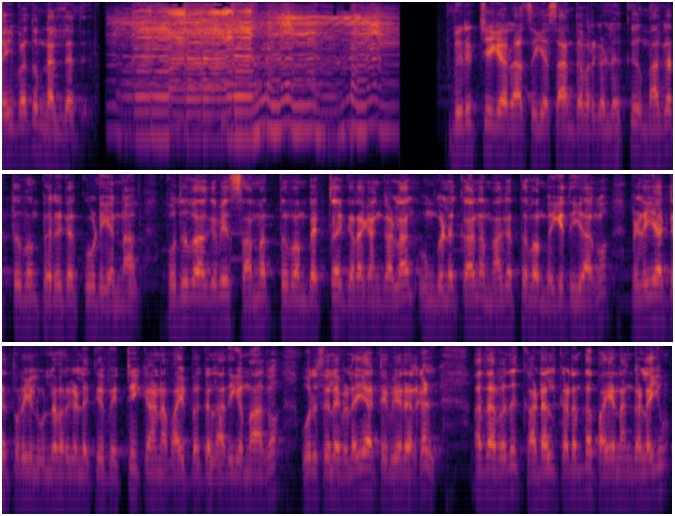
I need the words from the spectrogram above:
செய்வதும் நல்லது. விருச்சிக ராசியை சார்ந்தவர்களுக்கு மகத்துவம் பெருகக்கூடிய நாள். பொதுவாகவே சமத்துவம் பெற்ற கிரகங்களால் உங்களுக்கான மகத்துவம் மிகுதியாகும். விளையாட்டுத் துறையில் உள்ளவர்களுக்கு வெற்றிக்கான வாய்ப்புகள் அதிகமாகும். ஒரு சில விளையாட்டு வீரர்கள் அதாவது கடல் கடந்த பயணங்களையும்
